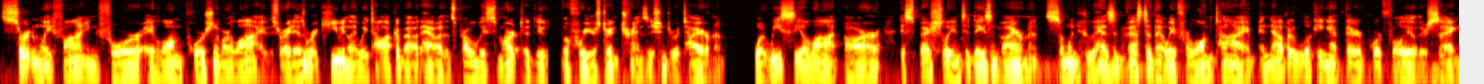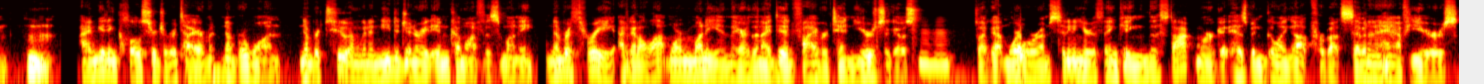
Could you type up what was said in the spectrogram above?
certainly fine for a long portion of our lives right? As we're accumulating we talk about how it's probably smart to do before you're starting to transition to retirement what we see a lot are, especially in today's environment, someone who has invested that way for a long time. And now they're looking at their portfolio, they're saying, hmm, I'm getting closer to retirement, number one. Number two, I'm going to need to generate income off this money. Number three, I've got a lot more money in there than I did five or 10 years ago. Mm-hmm. So I've got more where I'm sitting here thinking the stock market has been going up for about seven and a half years.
